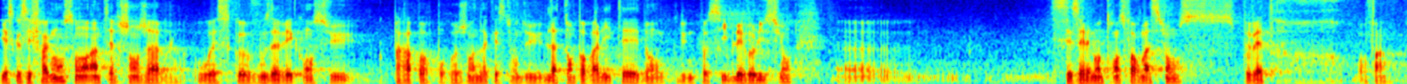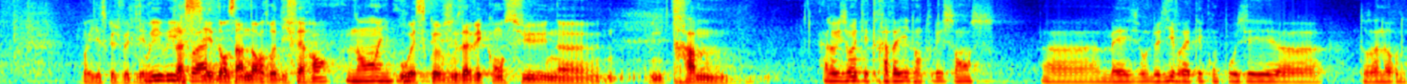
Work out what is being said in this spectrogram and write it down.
est-ce que ces fragments sont interchangeables Ou est-ce que vous avez conçu, par rapport pour rejoindre la question de la temporalité et donc d'une possible évolution, euh, ces éléments de transformation peuvent être, enfin, vous voyez ce que je veux dire oui, oui, Placés dans un ordre différent Non. Ou est-ce que vous avez conçu une, une, trame? Alors, ils ont été travaillés dans tous les sens, euh, mais le livre a été composé euh, dans un ordre,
